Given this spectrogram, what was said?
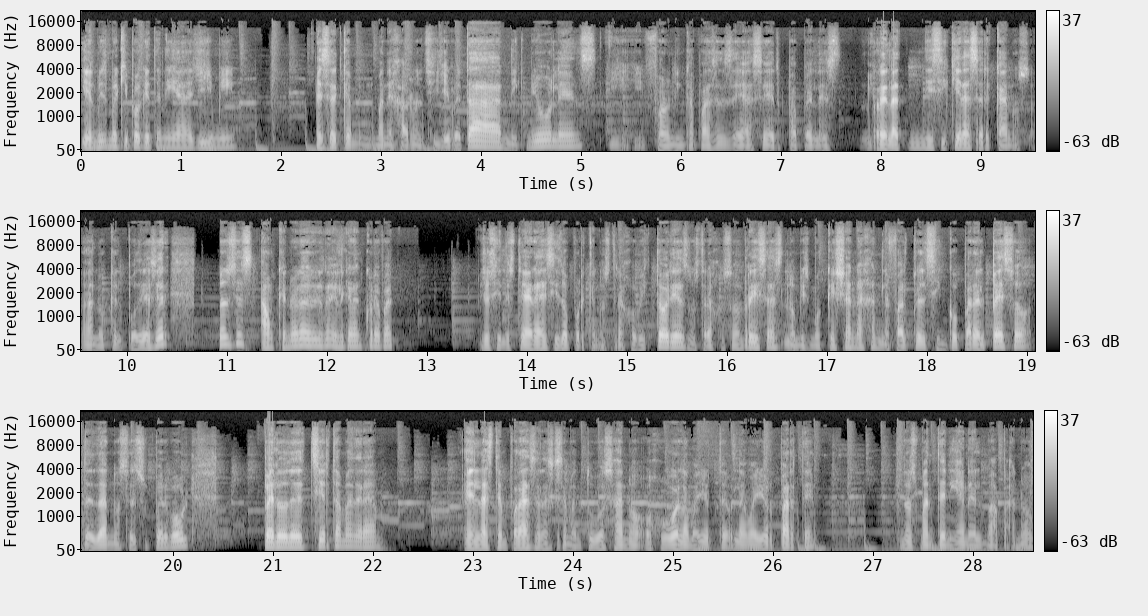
Y el mismo equipo que tenía Jimmy es el que manejaron CJ Betar, Nick Mullens y fueron incapaces de hacer papeles ni siquiera cercanos a lo que él podría hacer. Entonces, aunque no era el, gran coreback, yo sí le estoy agradecido porque nos trajo victorias, nos trajo sonrisas, lo mismo que Shanahan, le faltó el 5 para el peso de darnos el Super Bowl, pero de cierta manera, en las temporadas en las que se mantuvo sano o jugó la mayor, la mayor parte, nos mantenía en el mapa, ¿no?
